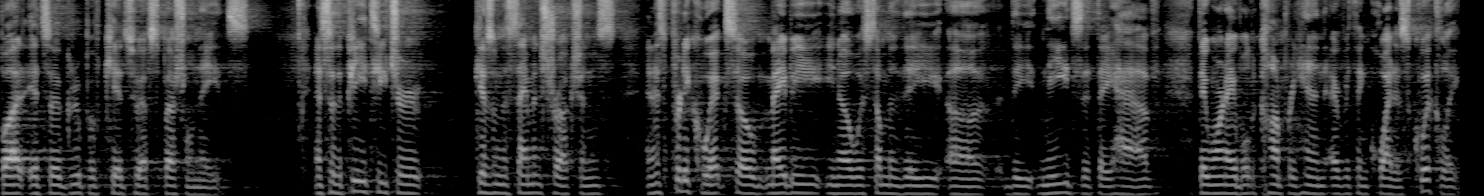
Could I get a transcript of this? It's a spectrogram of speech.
but it's a group of kids who have special needs. And so the PE teacher gives them the same instructions, and it's pretty quick. So maybe, you know, with some of the, uh, the needs that they have, they weren't able to comprehend everything quite as quickly.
